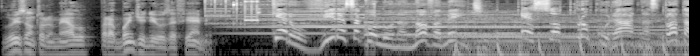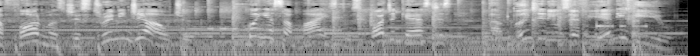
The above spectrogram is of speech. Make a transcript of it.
Luiz Antônio Melo para Band News FM. Quer ouvir essa coluna novamente? É só procurar nas plataformas de streaming de áudio. Conheça mais dos podcasts da Band News FM Rio.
